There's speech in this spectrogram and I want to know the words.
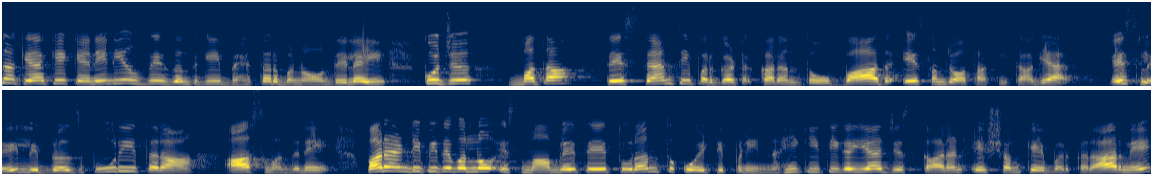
ਜਿਨ੍ਹਾਂ ਕਿਹਾ ਕਿ ਕੈਨੇਡੀਅਨਸ ਦੀ ਜ਼ਿੰਦਗੀ ਬਿਹਤਰ ਬਣਾਉਣ ਦੇ ਲਈ ਕੁਝ ਮਤਾ ਤੇ ਸਹਿਮਤੀ ਪ੍ਰਗਟ ਕਰਨ ਤੋਂ ਬਾਅਦ ਇਹ ਸਮਝੌਤਾ ਕੀਤਾ ਗਿਆ ਹੈ। ਇਸ ਲਈ ਲਿਬਰਲਜ਼ ਪੂਰੀ ਤਰ੍ਹਾਂ ਆਸਵੰਦ ਨੇ। ਪਰ ਐਨਡੀਪੀ ਦੇ ਵੱਲੋਂ ਇਸ ਮਾਮਲੇ ਤੇ ਤੁਰੰਤ ਕੋਈ ਟਿੱਪਣੀ ਨਹੀਂ ਕੀਤੀ ਗਈ ਹੈ, ਜਿਸ ਕਾਰਨ ਇਹ ਸ਼ੰਕੇ ਬਰਕਰਾਰ ਨੇ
